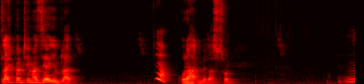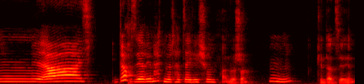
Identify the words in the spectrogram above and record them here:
gleich beim Thema Serien bleiben. Ja. Oder hatten wir das schon? Mm, Ja, ich. Doch, Serien hatten wir tatsächlich schon. Hatten wir schon? Mhm. Kindheitsserien?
